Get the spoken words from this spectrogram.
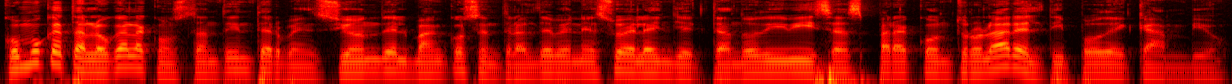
¿Cómo cataloga la constante intervención del Banco Central de Venezuela inyectando divisas para controlar el tipo de cambio?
